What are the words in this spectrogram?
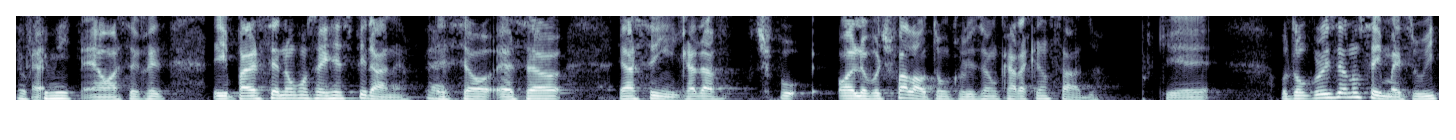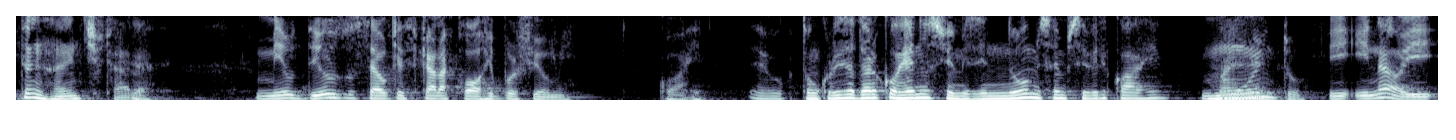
É o filme. É, é uma sequência. E parece que você não consegue respirar, né? É. Esse é, o- essa é, o- é assim, cada. Tipo, Olha, eu vou te falar, o Tom Cruise é um cara cansado. Porque. O Tom Cruise eu não sei, mas o Ethan Hunt, cara. Meu Deus do céu, que esse cara corre por filme. Corre. O Tom Cruise adora correr nos filmes. E no Missão Impossível ele corre mais Muito. E, e não, e,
